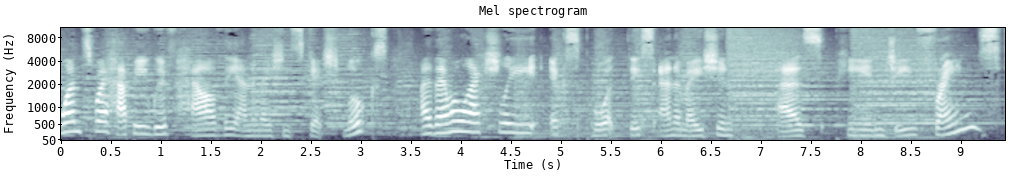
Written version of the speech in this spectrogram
Once we're happy with how the animation sketch looks, I then will actually export this animation as PNG frames.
